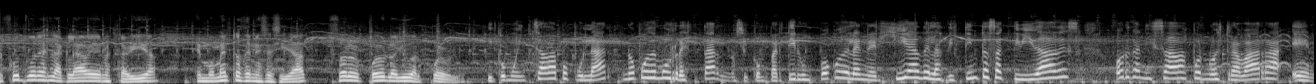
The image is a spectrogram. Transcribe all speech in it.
el fútbol es la clave de nuestra vida, en momentos de necesidad, solo el pueblo ayuda al pueblo. Y como hinchada popular, no podemos restarnos y compartir un poco de la energía de las distintas actividades organizadas por nuestra barra en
